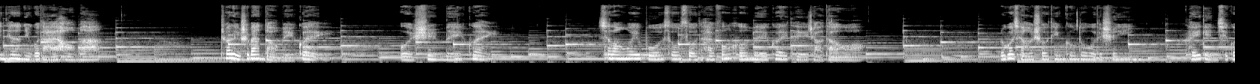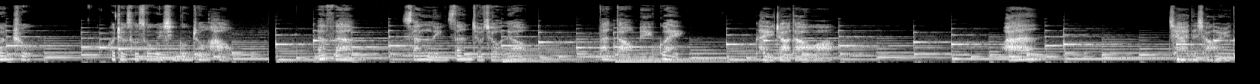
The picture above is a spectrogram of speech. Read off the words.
今天的你过得还好吗？这里是半岛玫瑰，我是玫瑰。新浪微博搜索“台风和玫瑰”可以找到我。如果想要收听更多我的声音，可以点击关注，或者搜索微信公众号 FM 三零三九九六半岛玫瑰，可以找到我。晚安，亲爱的小鳄鱼。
